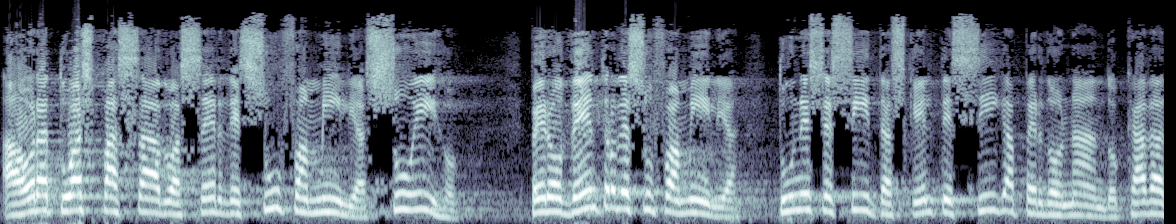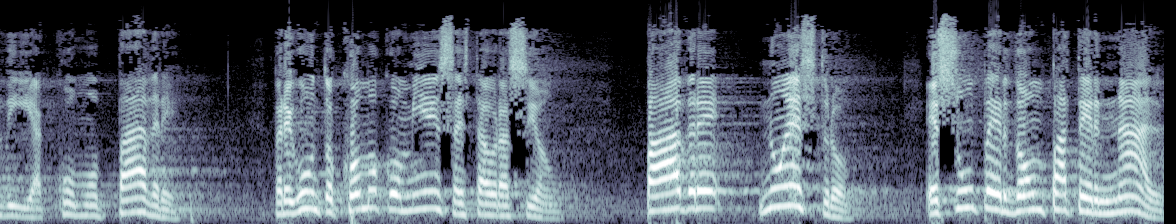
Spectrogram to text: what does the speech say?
Ahora tú has pasado a ser de su familia, su hijo. Pero dentro de su familia, tú necesitas que Él te siga perdonando cada día como padre. Pregunto, ¿cómo comienza esta oración? Padre nuestro. Es un perdón paternal,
